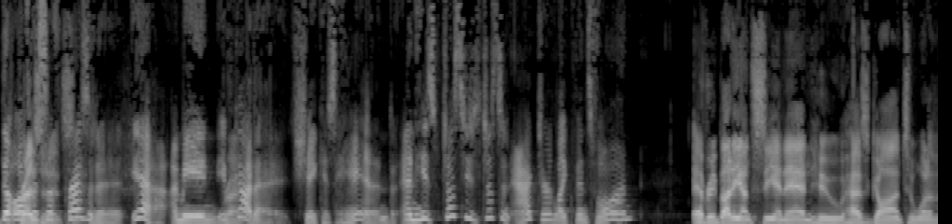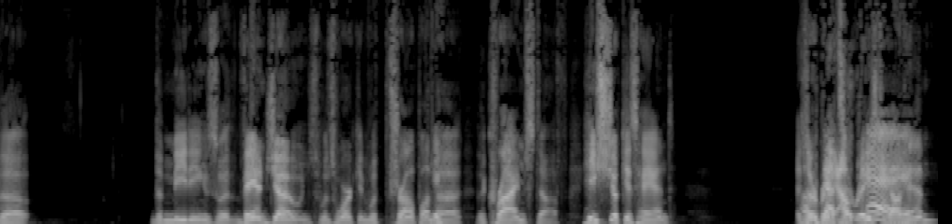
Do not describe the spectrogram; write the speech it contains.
The office of president. Yeah. I mean, you've Right. got to shake his hand. And he's just, he's just an actor like Vince Vaughn. Everybody on CNN who has gone to one of the the meetings with Van Jones was working with Trump on Yeah. the the crime stuff. He shook his hand. Is Oh, everybody outraged about him?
